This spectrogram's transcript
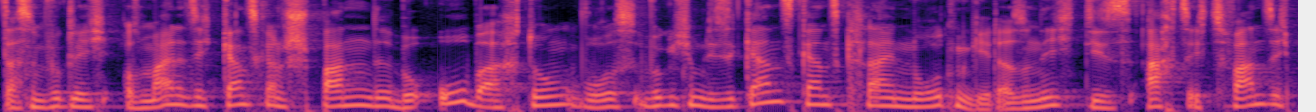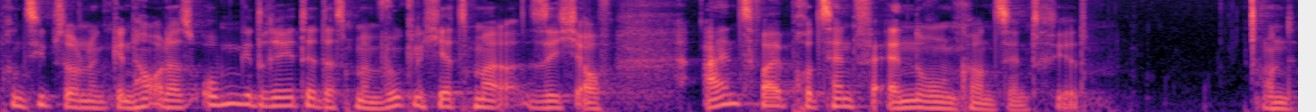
Das sind wirklich aus meiner Sicht ganz, ganz spannende Beobachtungen, wo es wirklich um diese ganz, ganz kleinen Noten geht. Also nicht dieses 80-20-Prinzip, sondern genau das Umgedrehte, dass man wirklich jetzt mal sich auf ein, zwei Prozent Veränderungen konzentriert. Und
